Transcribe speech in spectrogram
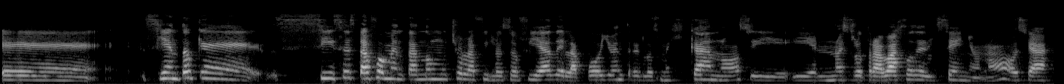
eh, siento que sí se está fomentando mucho la filosofía del apoyo entre los mexicanos y, y, en nuestro trabajo de diseño, ¿no? O sea,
